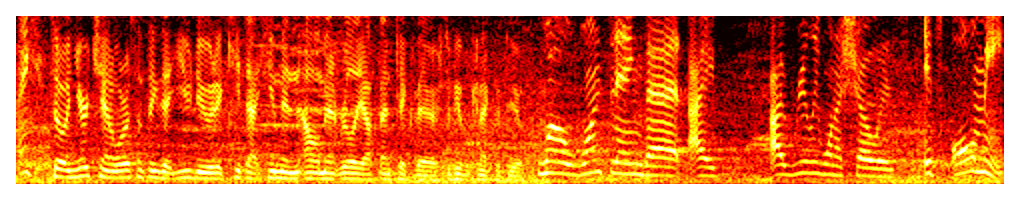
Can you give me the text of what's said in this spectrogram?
Thank you. So in your channel, what are some things that you do to keep that human element really authentic there so people connect with you? Well, one thing that I I really want to show is it's all me.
